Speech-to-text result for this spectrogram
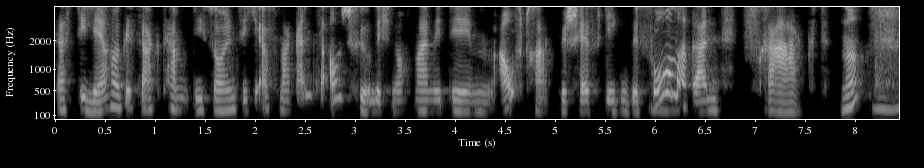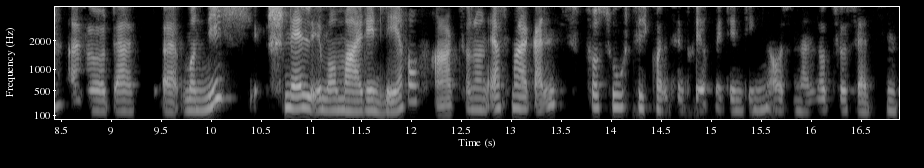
dass die Lehrer gesagt haben, die sollen sich erstmal ganz ausführlich nochmal mit dem Auftrag beschäftigen, bevor mhm. man dann fragt. Ne? Mhm. Also, dass äh, man nicht schnell immer mal den Lehrer fragt, sondern erstmal ganz versucht, sich konzentriert mit den Dingen auseinanderzusetzen.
